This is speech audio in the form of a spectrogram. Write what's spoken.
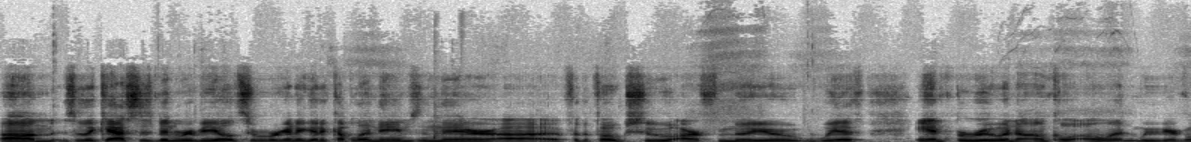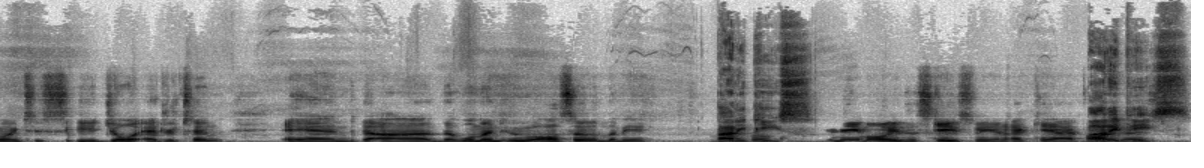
Um, so the cast has been revealed. So we're going to get a couple of names in there uh, for the folks who are familiar with Aunt Beru and Uncle Owen. We are going to see Joel Edgerton and uh, the woman who also let me. Bonnie Piesse. Your name always escapes me, and I can't. I Bonnie apologize. Piesse.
